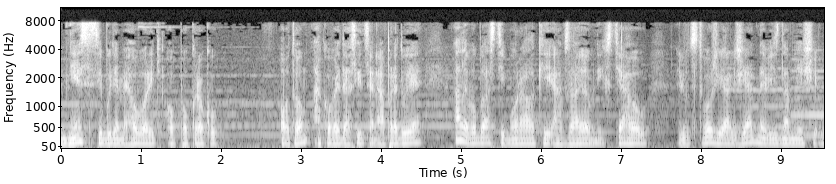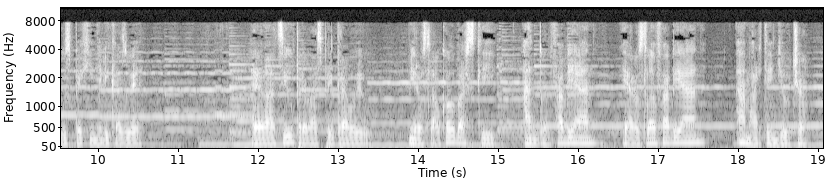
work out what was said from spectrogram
Dnes si budeme hovoriť o pokroku. O tom, ako veda síce napreduje, ale v oblasti morálky a vzájomných vzťahov ľudstvo žiaľ žiadne významnejšie úspechy nevykazuje. Reláciu pre vás pripravujú Miroslav Kolbašský, Anton Fabián, Jaroslav Fabián a Martin Ďurčo.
